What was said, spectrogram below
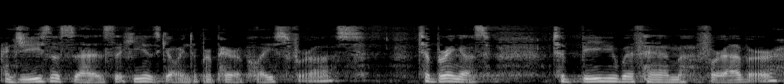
and Jesus says that he is going to prepare a place for us, to bring us to be with him forever.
